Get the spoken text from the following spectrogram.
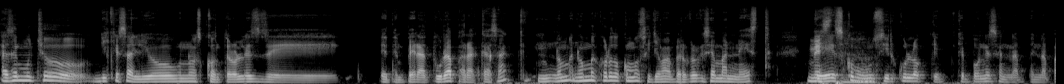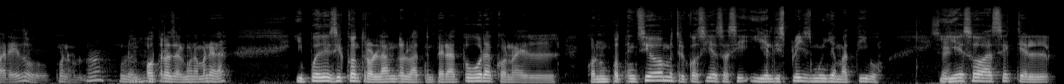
Hace mucho vi que salió unos controles de de temperatura para casa. No, no, me acuerdo cómo se llama, pero creo que se llama Nest. Que es como un círculo que, pones en la, en la, pared o, bueno, ah, lo empotras de alguna manera. Y puedes ir controlando la temperatura con, el, con un potenciómetro y cosillas así. Y el display es muy llamativo. Y eso hace que el,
